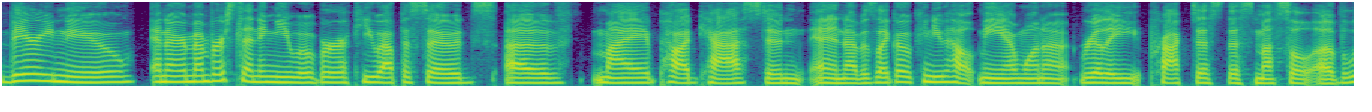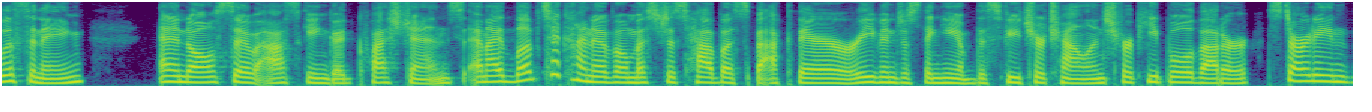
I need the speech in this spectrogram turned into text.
very new. And I remember sending you over a few episodes of my podcast and and I was like, "Oh, can you help me? I want to really practice this muscle of listening." And also asking good questions. And I'd love to kind of almost just have us back there, or even just thinking of this future challenge for people that are starting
